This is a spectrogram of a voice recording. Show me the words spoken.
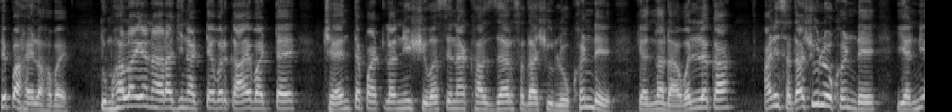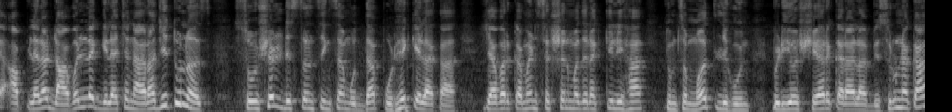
हे पाहायला हवं आहे तुम्हाला या नाराजी नाट्यावर काय वाटतंय? जयंत पाटलांनी शिवसेना खासदार सदाशिव लोखंडे यांना डावललं का? आणि सदाशिव लोखंडे यांनी आपल्याला डावललं गेल्याच्या नाराजीतूनच सोशल डिस्टन्सिंगचा मुद्दा पुढे केला का? यावर कमेंट सेक्शनमध्ये नक्की लिहा. तुमचं मत लिहून व्हिडिओ शेअर करायला विसरू नका.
